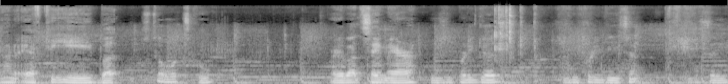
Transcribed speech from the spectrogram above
Not an FTE, but still looks cool. Right about the same era. Usually pretty good. Be pretty decent. We'll see.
